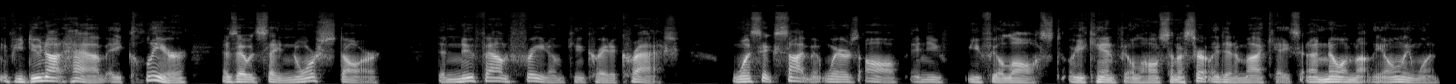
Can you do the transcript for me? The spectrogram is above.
If you do not have a clear, as they would say, North Star, the newfound freedom can create a crash once excitement wears off and you you feel lost or you can feel lost and i certainly did in my case and i know i'm not the only one.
